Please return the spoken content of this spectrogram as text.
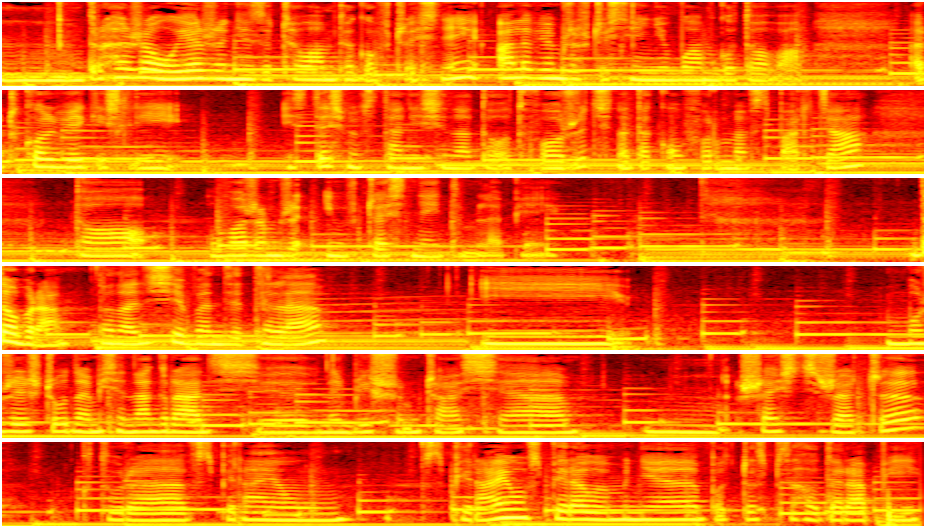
mm, trochę żałuję, że nie zaczęłam tego wcześniej, ale wiem, że wcześniej nie byłam gotowa. Aczkolwiek, jeśli jesteśmy w stanie się na to otworzyć, na taką formę wsparcia, to uważam, że im wcześniej, tym lepiej. Dobra, to na dzisiaj będzie tyle i może jeszcze uda mi się nagrać w najbliższym czasie mm, sześć rzeczy, które wspierają, wspierają, wspierały mnie podczas psychoterapii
